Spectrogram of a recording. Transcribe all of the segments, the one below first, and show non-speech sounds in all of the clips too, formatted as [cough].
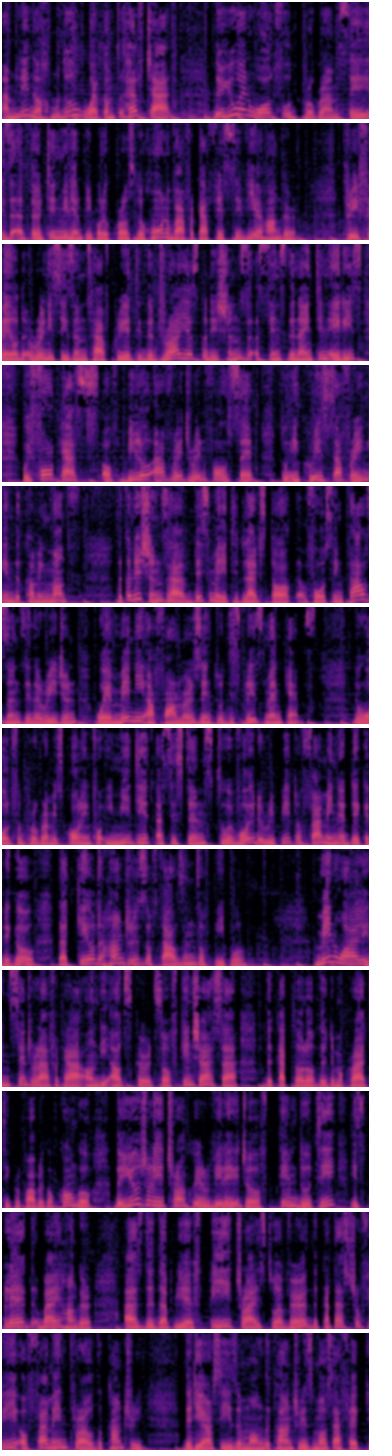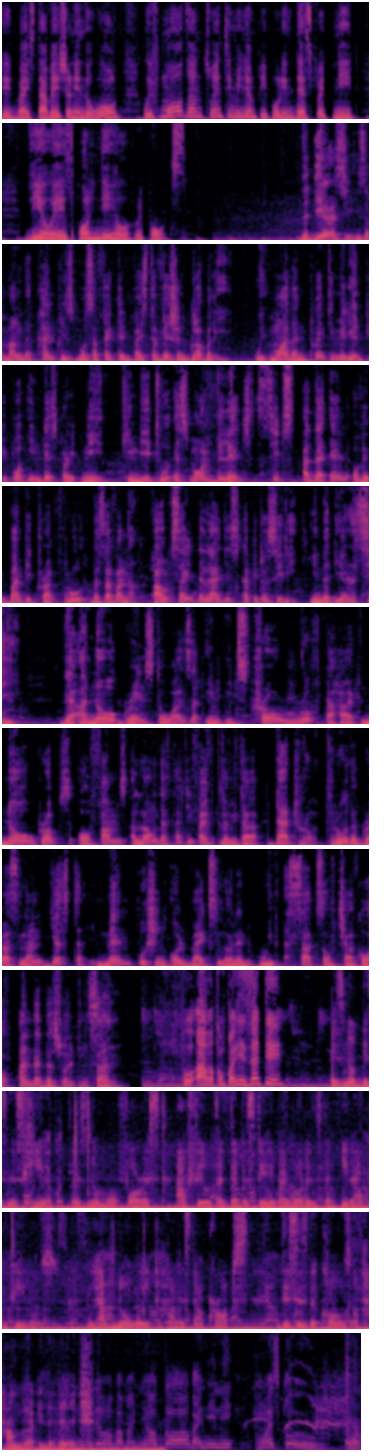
I'm Linord Moudou. Welcome to Health Chat. The UN World Food Programme says uh, 13 million people across the Horn of Africa face severe hunger. Three failed rainy seasons have created the driest conditions since the 1980s, with forecasts of below average rainfall set to increase suffering in the coming months. The conditions have decimated livestock, forcing thousands in the region where many are farmers into displacement camps. The World Food Programme is calling for immediate assistance to avoid a repeat of famine a decade ago that killed hundreds of thousands of people. Meanwhile, in Central Africa, on the outskirts of Kinshasa, the capital of the Democratic Republic of Congo, the usually tranquil village of Kinduti is plagued by hunger as the WFP tries to avert the catastrophe of famine throughout the country. The DRC is among the countries most affected by starvation in the world, with more than 20 million people in desperate need. VOA's Paul Ndiho reports. The DRC is among the countries most affected by starvation globally, with more than 20 million people in desperate need. Kinditu, a small village, sits at the end of a bumpy track through the savannah, outside the largest capital city in the DRC. There are no grain stores in its straw-roofed hut, no crops or farms along the 35-kilometer dirt road. Through the grassland, just men pushing old bikes loaded with sacks of charcoal under the sweltering sun. There's no business here. There's no more forest. Our fields are devastated by rodents that eat our potatoes. We have no way to harvest our crops. This is the cause of hunger in the village.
